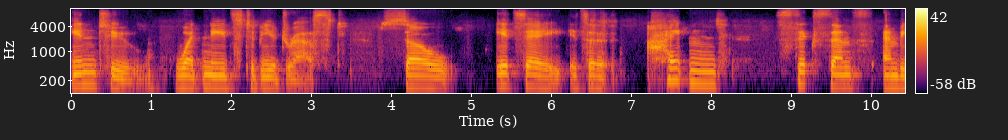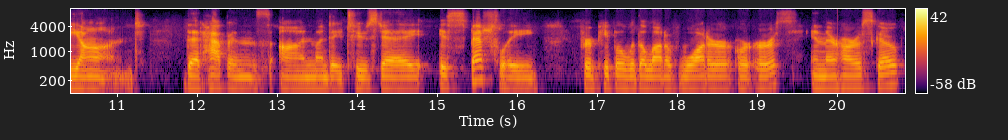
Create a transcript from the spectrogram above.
into what needs to be addressed so it's a it's a heightened sixth sense and beyond that happens on Monday, Tuesday, especially for people with a lot of water or earth in their horoscope.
